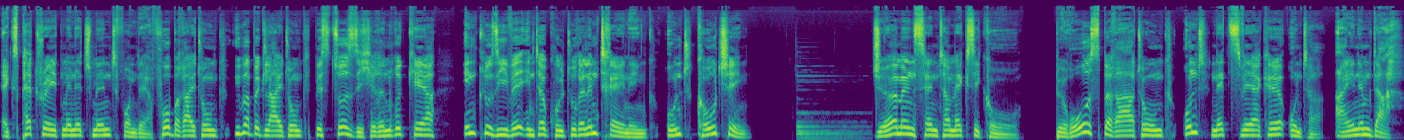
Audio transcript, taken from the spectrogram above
Expatriate Management von der Vorbereitung über Begleitung bis zur sicheren Rückkehr inklusive interkulturellem Training und Coaching. German Center Mexico Büros, Beratung und Netzwerke unter einem Dach.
